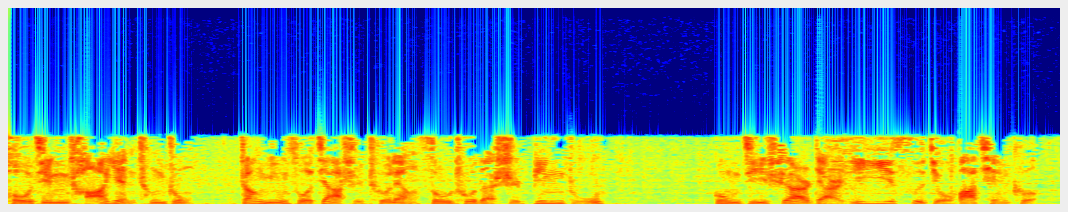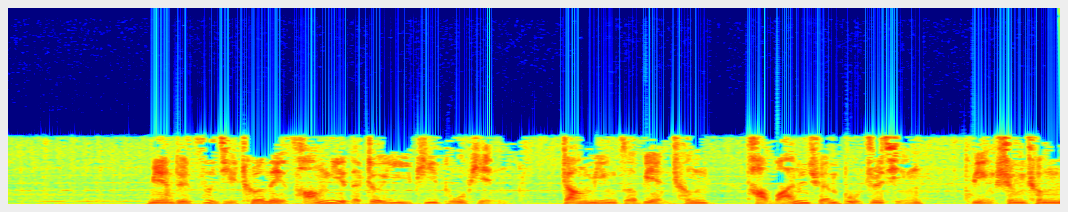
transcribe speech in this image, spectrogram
后经查验称重，张明所驾驶车辆搜出的是冰毒。共计十二点一一四九八千克。面对自己车内藏匿的这一批毒品，张明则辩称他完全不知情，并声称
